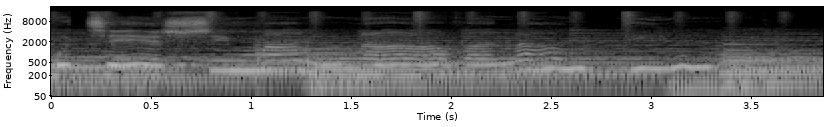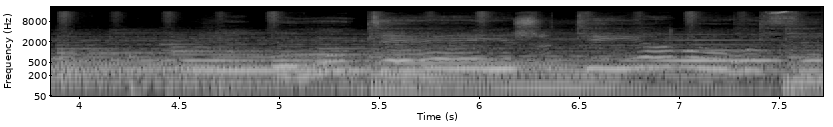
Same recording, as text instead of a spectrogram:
mukeshimana valentine umubyeyi inshuti ya bose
